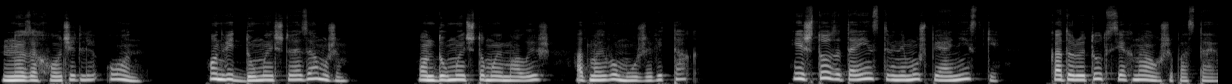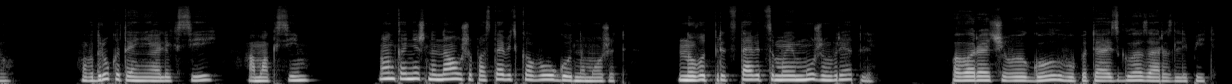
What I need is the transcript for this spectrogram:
Но захочет ли он? Он ведь думает, что я замужем. Он думает, что мой малыш от моего мужа, ведь так? И что за таинственный муж пианистки, который тут всех на уши поставил? Вдруг это не Алексей, а Максим? Он, конечно, на уши поставить кого угодно может, но вот представиться моим мужем вряд ли. Поворачиваю голову, пытаясь глаза разлепить.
